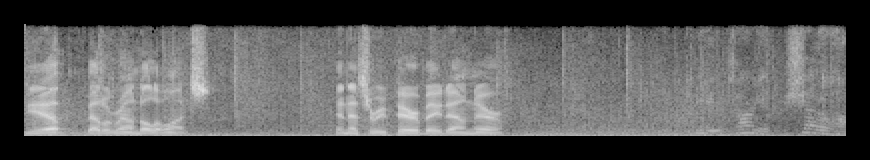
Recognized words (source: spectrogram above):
Yep, battleground all at once. And that's a repair bay down there. New target Shadowhawk.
